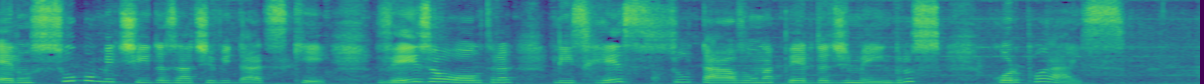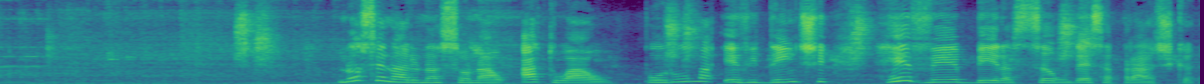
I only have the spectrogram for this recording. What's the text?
eram submetidas a atividades que, vez ou outra, lhes resultavam na perda de membros corporais. No cenário nacional atual, por uma evidente reverberação dessa prática,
